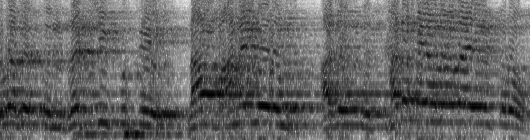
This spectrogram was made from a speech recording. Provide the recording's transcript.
உலகத்தின் ரட்சிப்புக்கு நாம் அனைவரும் அதற்கு கடமையாளர்களாக இருக்கிறோம்.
